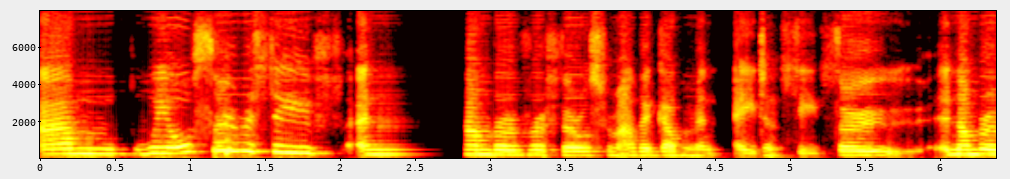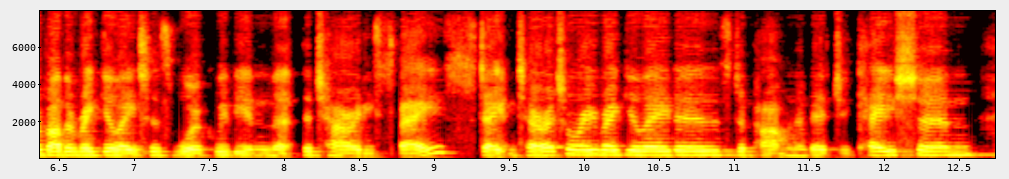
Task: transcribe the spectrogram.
Um, we also receive an number of referrals from other government agencies. So a number of other regulators work within the, the, charity space, state and territory regulators, Department of Education,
